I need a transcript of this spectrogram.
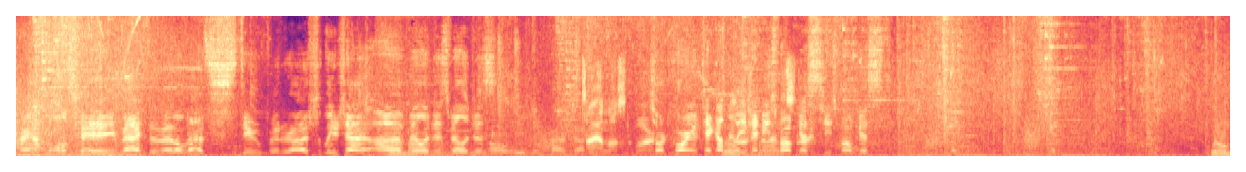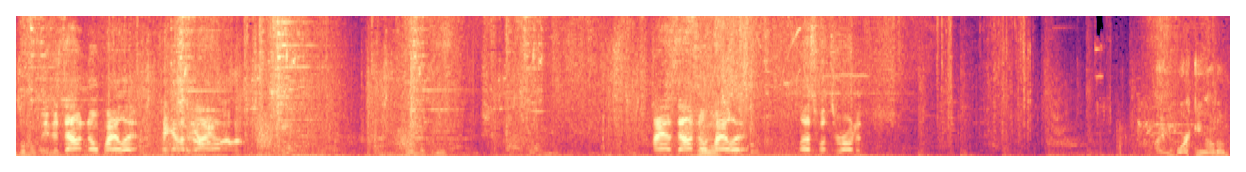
Alright, I'm alternating back to the middle. That's stupid, Rush. Legion, uh, not- villages, villages. Legion fire shot. I unlocked the bar. Sword Corium, take out the Legion. He's focused. He's focused. Rowan's on the Lead it down. No pilot. Take out the Ion. Ion's down. No pilot. Last one's Ronin. I'm working on him.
